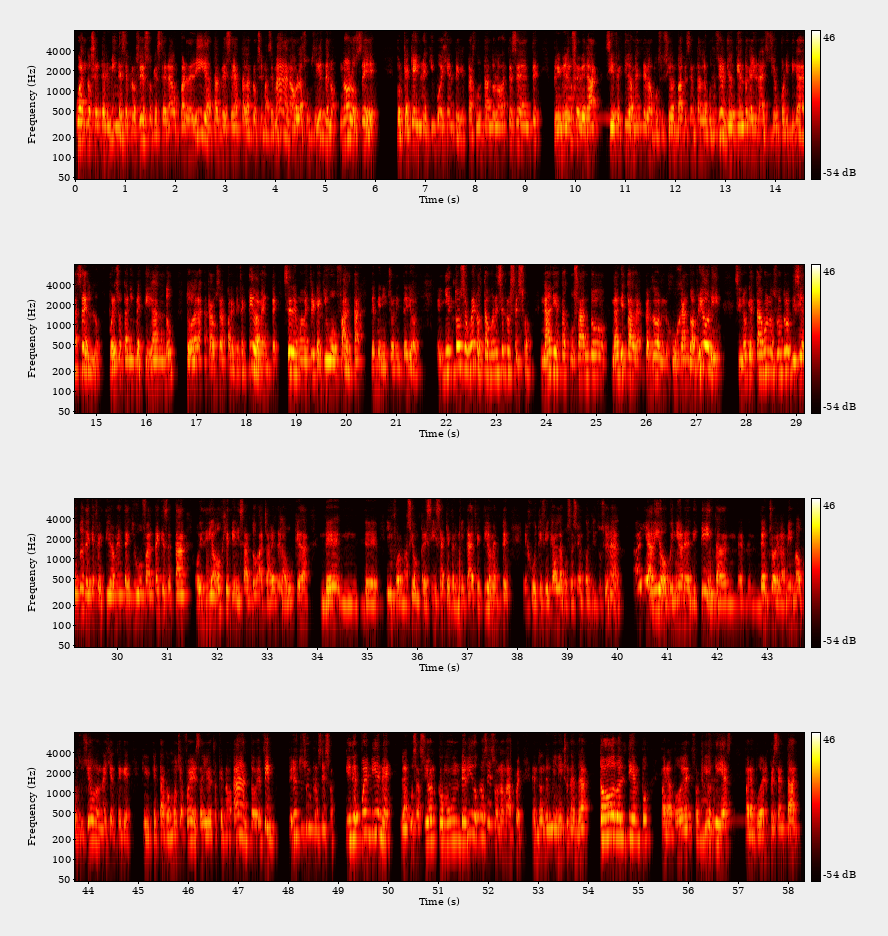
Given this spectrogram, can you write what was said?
Cuando se termine ese proceso, que será un par de días, tal vez sea hasta la próxima semana o la subsiguiente, no, no lo sé, porque aquí hay un equipo de gente que está juntando los antecedentes, primero se verá si efectivamente la oposición va a presentar la acusación. Yo entiendo que hay una decisión política de hacerlo, por eso están investigando todas las causas para que efectivamente se demuestre que aquí hubo falta del ministro del Interior. Y entonces, bueno, estamos en ese proceso. Nadie está acusando, nadie está, perdón, juzgando a priori, sino que estamos nosotros diciendo de que efectivamente aquí hubo falta y que se está hoy día objetivizando a través de la búsqueda de, de información precisa que permita efectivamente eh, justificar la acusación constitucional. Ahí ha habido opiniones distintas dentro de la misma oposición, hay gente que, que, que está con mucha fuerza y otros que no tanto, en fin, pero esto es un proceso. Y después viene la acusación como un debido proceso nomás, pues, en donde el ministro tendrá todo el tiempo para poder, son 10 días, para poder presentar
